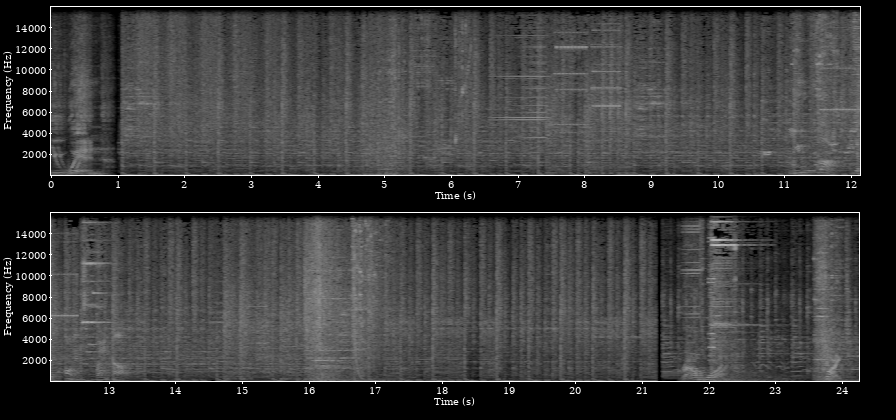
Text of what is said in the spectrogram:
You win! You block the opponent's rank up. Round one. Fight!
